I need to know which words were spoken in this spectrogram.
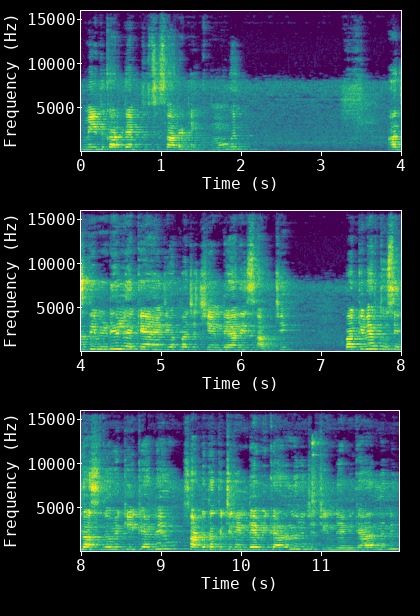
ਉਮੀਦ ਕਰਦੇ ਹਾਂ ਕਿ ਤੁਸੀਂ ਸਾਰੇ ਠੀਕ ਹੋਵੋਗੇ। ਅੱਜ ਦੀ ਵੀਡੀਓ ਲੈ ਕੇ ਆਏ ਜੀ ਆਪਾਂ ਚਚਿੰਡਿਆਂ ਦੀ ਸਬਜ਼ੀ। ਬਾਕੀ ਵੀ ਤੁਸੀਂ ਦੱਸ ਦਿਓ ਵੀ ਕੀ ਕਹਿੰਦੇ ਹੋ। ਸਾਡੇ ਤੱਕ ਚਚਿੰਡੇ ਵੀ ਕਹਿ ਦਿੰਦੇ ਨੇ ਚਚਿੰਡੇ ਵੀ ਕਹਿ ਦਿੰਦੇ ਨੇ।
